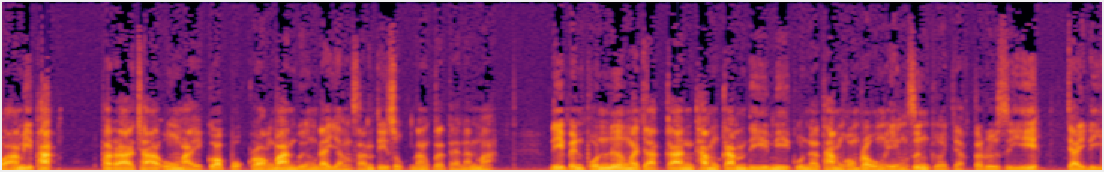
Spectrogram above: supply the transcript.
วามีภักดิ์พระราชาองค์ใหม่ก็ปกครองบ้านเมืองได้อย่างสันติสุขตั้งแต่นั้นมา นี่เป็นผลเนื่องมาจากการทำกรรมดีมีคุณธรรมของพระองค์เอง ซึ่งเกิดจากตฤษี ใจดี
